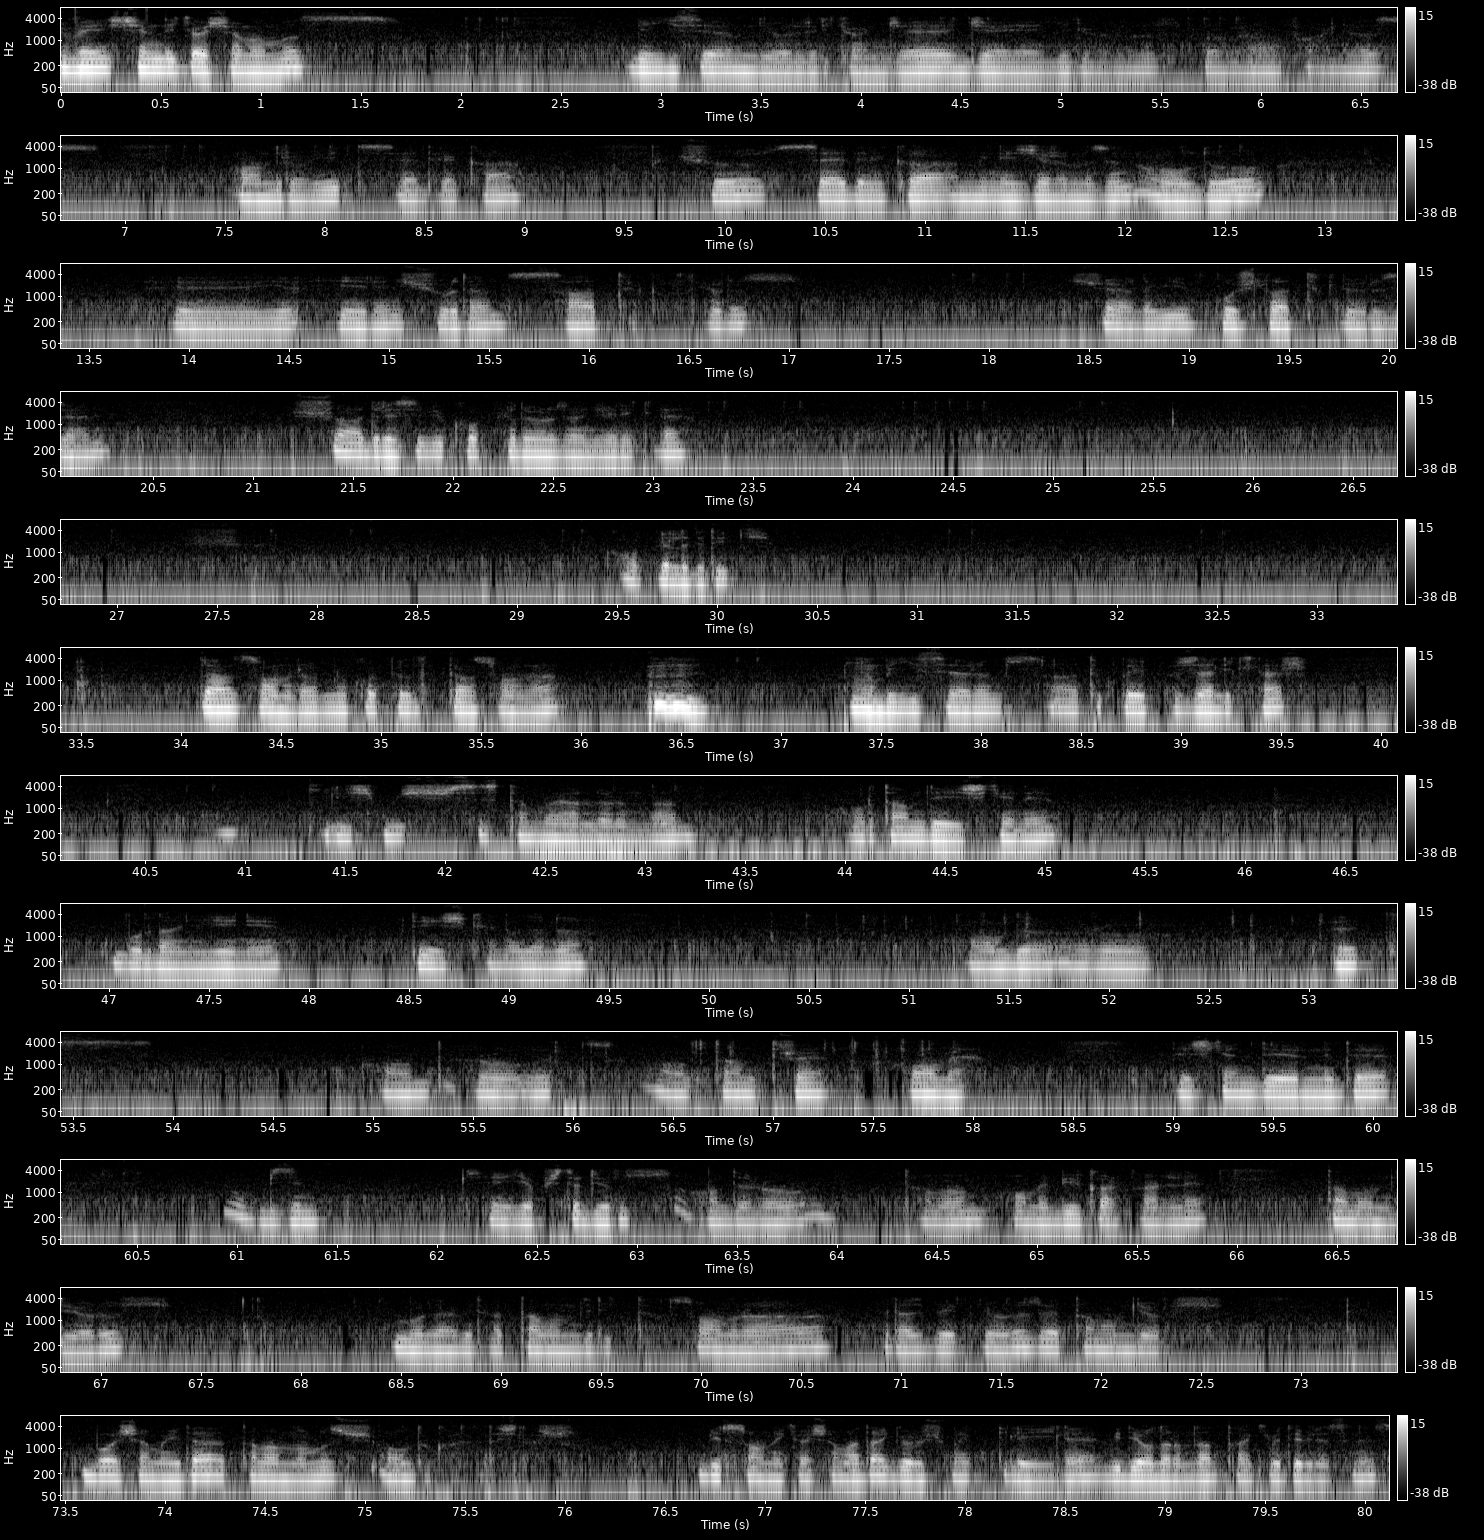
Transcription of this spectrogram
Ve şimdiki aşamamız bilgisayarım diyoruz ilk önce. C'ye giriyoruz. Program Files. Android SDK. Şu SDK Manager'ımızın olduğu e, yerin şuradan sağ tıklıyoruz. Şöyle bir boşluğa tıklıyoruz yani. Şu adresi bir kopyalıyoruz öncelikle. Kopyala dedik. Daha sonra bunu kopyaladıktan sonra bilgisayarım sağ tıklayıp özellikler gelişmiş sistem ayarlarından ortam değişkeni buradan yeni değişken adını Android Android alttan tre home değişken değerini de bizim şey yapıştır diyoruz. Android tamam home büyük harflerle tamam diyoruz. Burada bir daha tamam dedikten sonra biraz bekliyoruz ve tamam diyoruz. Bu aşamayı da tamamlamış olduk arkadaşlar. Bir sonraki aşamada görüşmek dileğiyle videolarımdan takip edebilirsiniz.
